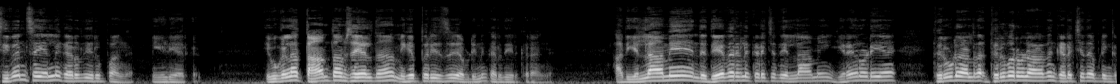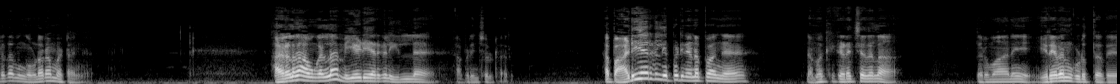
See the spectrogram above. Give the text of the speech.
சிவன் செயல்னு கருதி இருப்பாங்க மீடியார்கள். இவங்கெல்லாம் தாம் தாம் செயல் தான் மிகப்பெரிசு அப்படின்னு கருதி இருக்கிறாங்க. அது எல்லாமே இந்த தேவர்களுக்கு கிடைச்சது எல்லாமே இறைவனுடைய திருவுடலால் தான் திருவருளால் தான் கிடைச்சது அப்படிங்கிறத அவங்க உணர மாட்டாங்க. அதனால தான் அவங்கெல்லாம் மீடியார்கள் இல்லை அப்படின்னு சொல்கிறாரு அப்போ அடியார்கள் எப்படி நினைப்பாங்க? நமக்கு கிடைச்சதெல்லாம் பெருமானே இறைவன் கொடுத்தது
